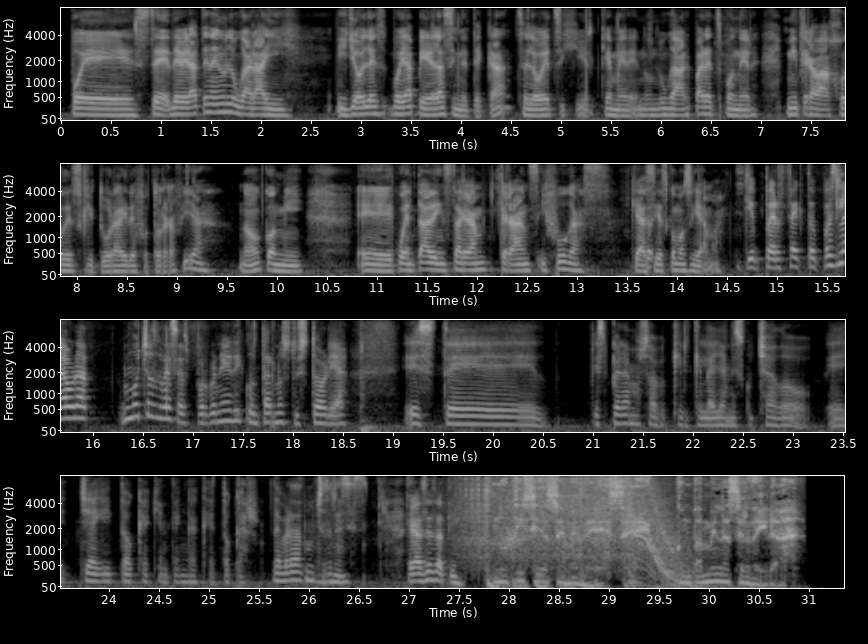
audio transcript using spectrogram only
pues deberá tener un lugar ahí. Y yo les voy a pedir a la Cineteca, se lo voy a exigir que me den un lugar para exponer mi trabajo de escritura y de fotografía, ¿no? Con mi eh, cuenta de Instagram Trans y Fugas, que así es como se llama. Qué perfecto. Pues Laura, muchas gracias por venir y contarnos tu historia. Este, esperamos a que el que la hayan escuchado eh, llegue y toque a quien tenga que tocar. De verdad, muchas gracias. Gracias a ti. Noticias MBS con Pamela Cerdeira.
